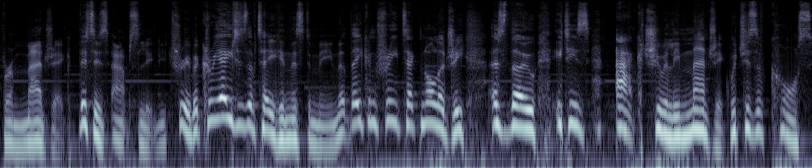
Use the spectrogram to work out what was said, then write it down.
from magic. This is absolutely true, but creators have taken this to mean that they can treat technology as though it is actually magic, which is, of course,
